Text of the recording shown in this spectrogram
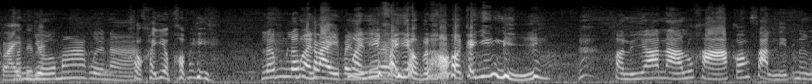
ไกลมันไปไหมเยอะมากเลยนะ ขอขยับเข้าไปอีกเริ่มเริ่มไกลไปเหมือนยิ่งรื่ขยยับแล้วมันก็ยิ่งหนี ขออนุญาตนะลูกค้ากล้องสั่นนิดนึง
